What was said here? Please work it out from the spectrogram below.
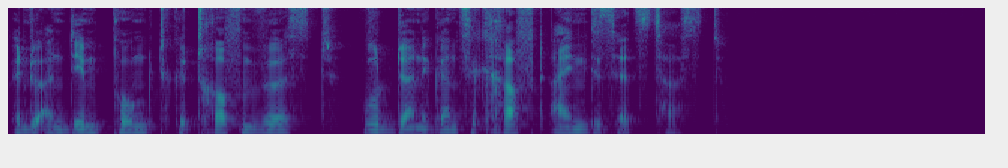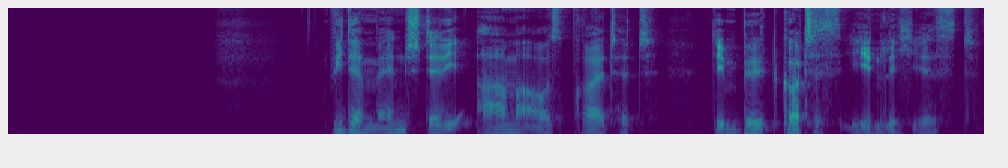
wenn du an dem Punkt getroffen wirst, wo du deine ganze Kraft eingesetzt hast. Wie der Mensch, der die Arme ausbreitet, dem Bild Gottes ähnlich ist,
